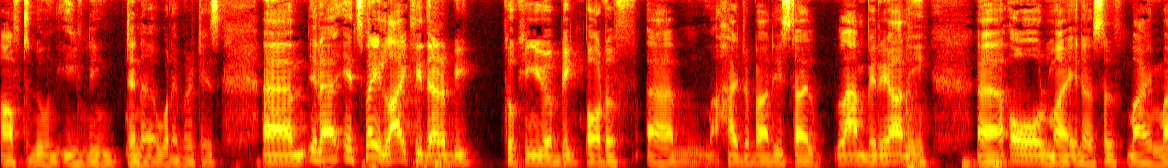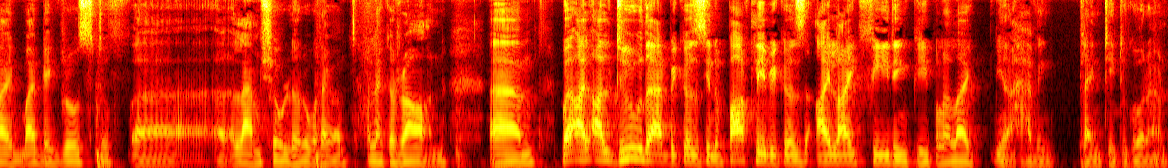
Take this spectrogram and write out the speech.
afternoon, evening, dinner, whatever it is, um, you know, it's very likely there'll be cooking you a big pot of um, Hyderabadi style lamb biryani, uh, or my you know sort of my my my big roast of uh, a lamb shoulder or whatever, like a raan. Um, but I'll I'll do that because you know partly because I like feeding people. I like you know having plenty to go around.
